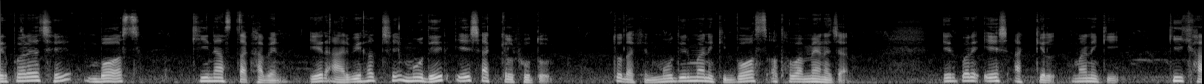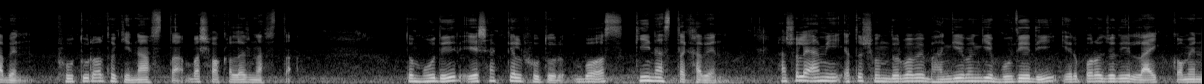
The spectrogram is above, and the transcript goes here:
এরপরে আছে, বস, কি নাস্তা খাবেন? এর আরবি হচ্ছে, মুদির এ সাক্কেল ফুতুর। তো দেখেন, মুদির মানে কি, বস অথবা ম্যানেজার? এরপরে এস আক্কেল মানে কি কি খাবেন? ফুতুর অর্থ কি, নাস্তা বা সকালের নাস্তা। তো মুদির এস আক্কেল ফুতুর, বস, কি নাস্তা খাবেন? আসলে আমি এত সুন্দরভাবে ভাঙ্গিয়ে ভাঙ্গিয়ে বুঝিয়ে দিই, এরপরও যদি লাইক কমেন্ট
